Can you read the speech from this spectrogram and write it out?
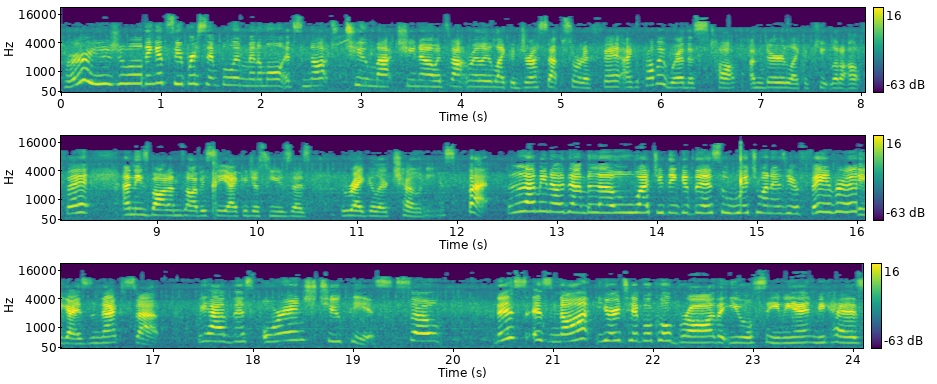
per usual. I think it's super simple and minimal. It's not too much, you know, it's not really like a dress up sort of fit. I could probably wear this top under like a cute little outfit. And these bottoms, obviously, I could just use as regular chonies. But let me know down below what you think of this. Which one is your favorite? Okay guys, next up, we have this orange two-piece. So this is not your typical bra that you will see me in because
